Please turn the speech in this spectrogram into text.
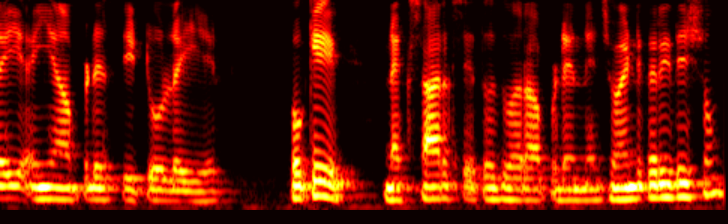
લઈએ, અહીંયા આપણે સી લઈએ. ઓકે અને ક્ષાર સેતુ દ્વારા આપણે એને જોઈન્ટ કરી દઈશું.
